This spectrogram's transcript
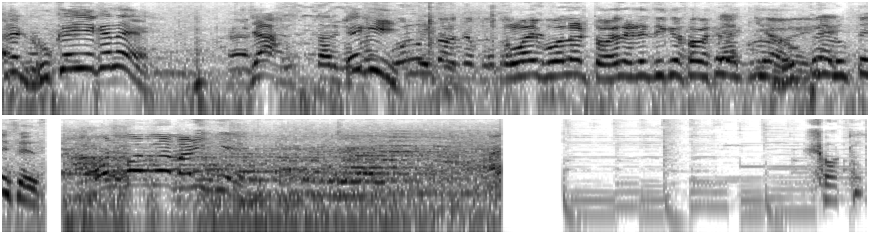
আরে ঢুকেই এখানে? যা কি তোমায় বলে টয়লেটের দিকে হবে না কি হবে? ঢুকতেই শেষ। বাড়ি গিয়ে। সঠিক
